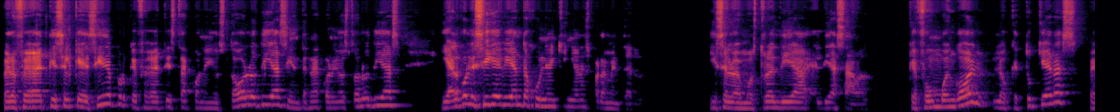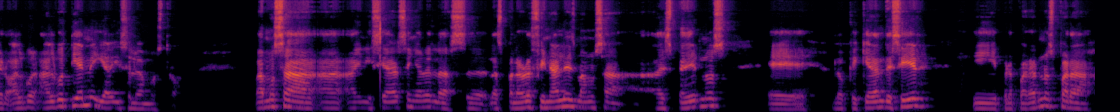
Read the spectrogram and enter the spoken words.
Pero Ferretti es el que decide porque Ferretti está con ellos todos los días y entrena con ellos todos los días y algo le sigue viendo a Julián Quiñones para meterlo. Y se lo demostró el día, el día sábado que fue un buen gol, lo que tú quieras, pero algo, algo tiene y ahí se lo demostró. Vamos a, a- a iniciar, señores, las, eh, las palabras finales, vamos a, a despedirnos, eh, lo que quieran decir y prepararnos para,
